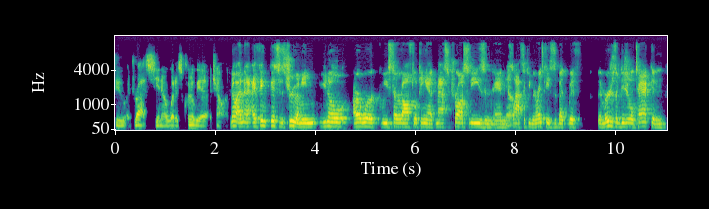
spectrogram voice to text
to address, you know, what is clearly a, a challenge. No, and I think this is true. I mean, you know, our work, we started off looking at mass atrocities and, and yeah. classic human rights cases, but with the emergence of digital tech and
